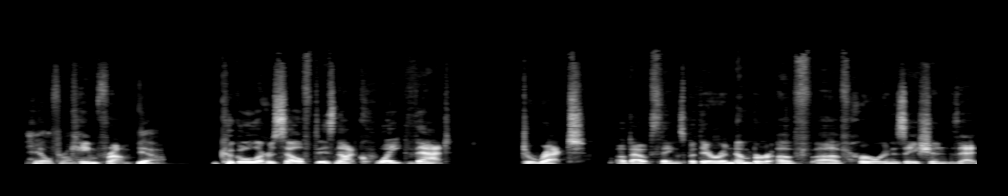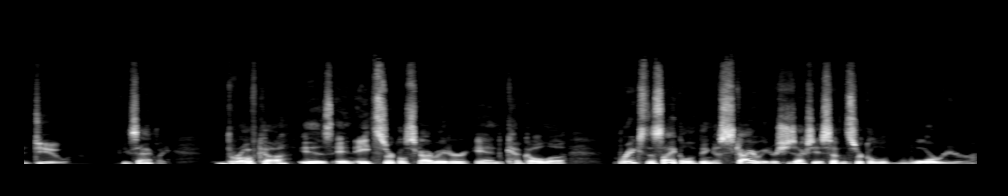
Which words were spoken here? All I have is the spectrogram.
Hail from. came from. Yeah. Kagola herself is not quite that direct about things, but there are a number of of her organization that do. Exactly. Dorovka is an eighth circle Sky Raider, and Kagola breaks the cycle of being a Sky Raider. She's actually a seventh circle warrior.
